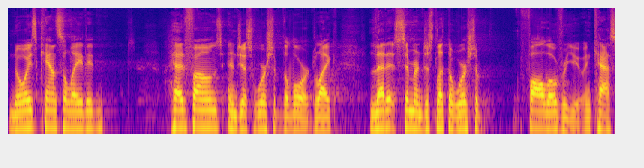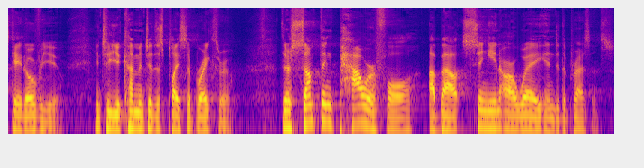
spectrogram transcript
noise cancellated headphones, and just worship the Lord. Like, let it simmer and just let the worship fall over you and cascade over you until you come into this place of breakthrough. There's something powerful about singing our way into the presence.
